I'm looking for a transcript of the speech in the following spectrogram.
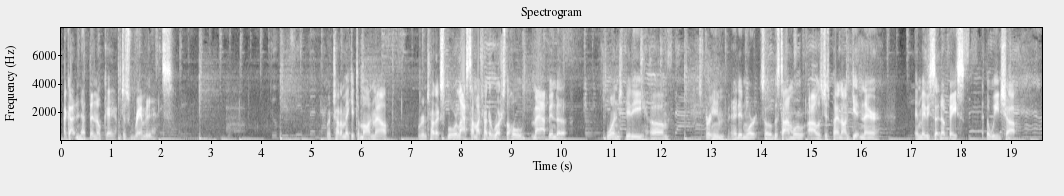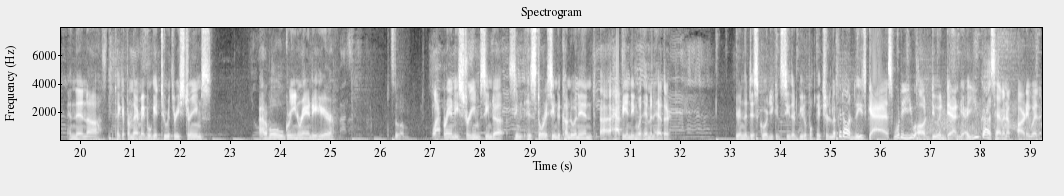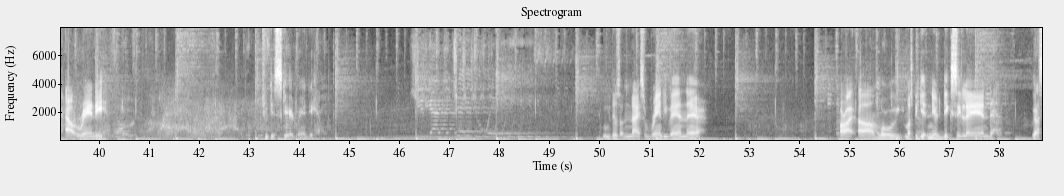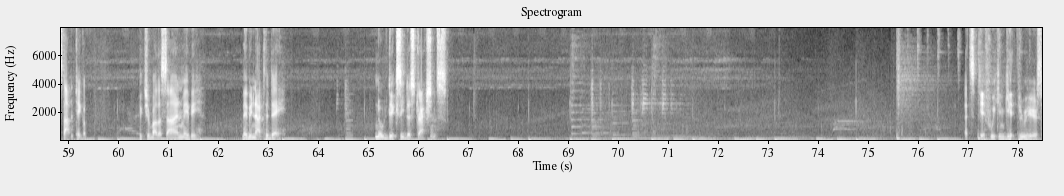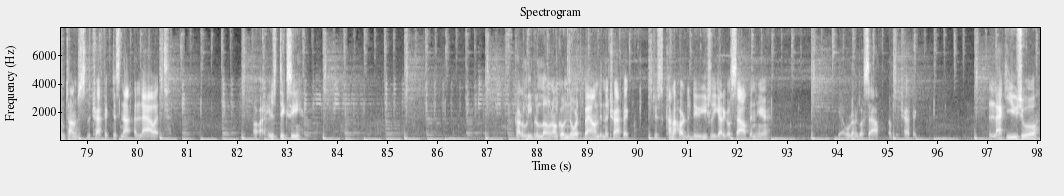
I got nothing, okay? I'm just ramblings. We're gonna try to make it to Monmouth. We're gonna try to explore. Last time I tried to rush the whole map into one shitty um, stream, and it didn't work. So this time I was just planning on getting there and maybe setting up base at the weed shop, and then uh, we'll take it from there. Maybe we'll get two or three streams out of old Green Randy here. Black Randy stream seemed to seem his story seemed to come to an end, uh, a happy ending with him and Heather. You're in the Discord, you can see their beautiful picture. Look at all these guys. What are you all doing down here? Are you guys having a party without Randy? Don't you get scared, Randy. Ooh, there's a nice Randy van there. All right, um, where we must be getting near Dixieland. We gotta stop and take a picture by the sign, maybe. Maybe not today. No Dixie distractions. That's if we can get through here. Sometimes the traffic does not allow it. All right, here's Dixie. Try to leave it alone. I'll go northbound in the traffic. Just kind of hard to do. Usually you got to go south in here. Yeah, we're going to go south of the traffic. Like usual,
